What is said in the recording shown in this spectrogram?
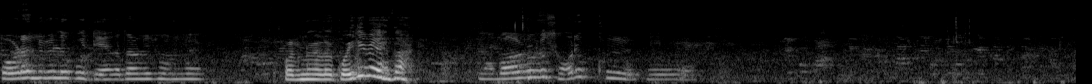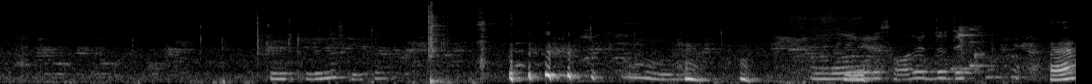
ਪੜਨ ਵੇਲੇ ਕੋਈ ਦੇਖਦਾ ਨਹੀਂ ਸਾਨੂੰ। ਪੜਨ ਵੇਲੇ ਕੋਈ ਨਹੀਂ ਵੇਖਦਾ। ਮੋਬਾਈਲ ਵਾਲੇ ਸਾਰੇ ਖੁੱਲੇ ਝੂਠ ਥੋੜੀ ਨਾ ਸਹੀ ਤਾਂ ਮੋਬਾਈਲ ਵਾਲੇ ਸਾਰੇ ਇੱਧਰ ਦੇਖਣ ਹੈ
